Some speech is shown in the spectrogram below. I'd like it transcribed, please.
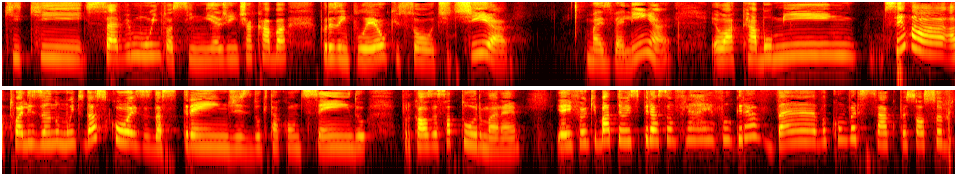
que, que serve muito, assim, e a gente acaba, por exemplo, eu que sou titia, mais velhinha, eu acabo me, sei lá, atualizando muito das coisas, das trends, do que tá acontecendo, por causa dessa turma, né? E aí foi o que bateu a inspiração. Falei, ah, eu vou gravar, vou conversar com o pessoal sobre,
